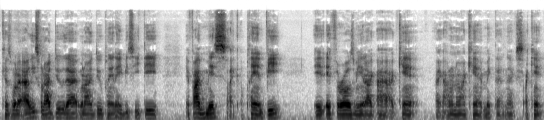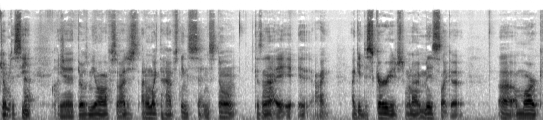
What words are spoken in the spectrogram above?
Because when I, at least when I do that, when I do plan A, B, C, D, if I miss like a plan B, it, it throws me and I, I, I can't like I don't know I can't make that next I can't jump to C. Gotcha. Yeah, it throws me off. So I just I don't like to have things set in stone because then I it, I I get discouraged when I miss like a a, a mark.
